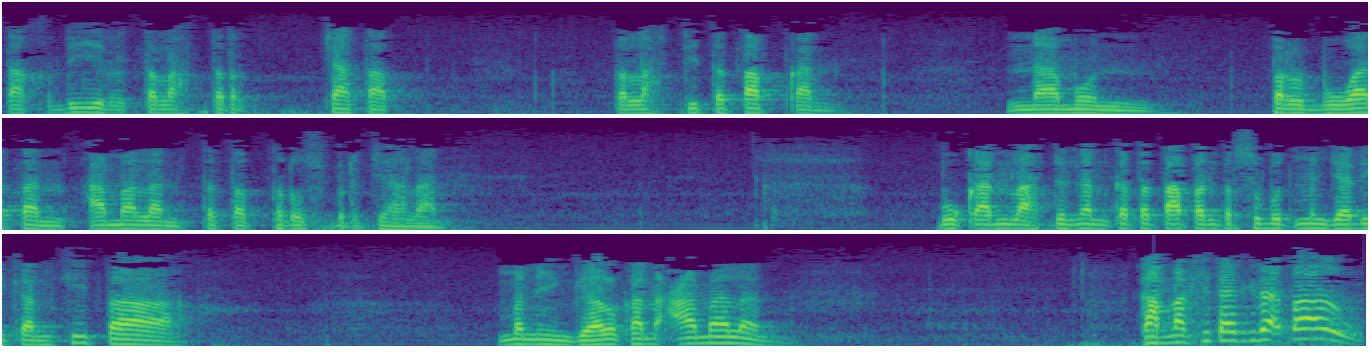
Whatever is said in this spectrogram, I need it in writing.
takdir telah tercatat, telah ditetapkan. Namun perbuatan amalan tetap terus berjalan. Bukanlah dengan ketetapan tersebut menjadikan kita meninggalkan amalan. Karena kita tidak tahu.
